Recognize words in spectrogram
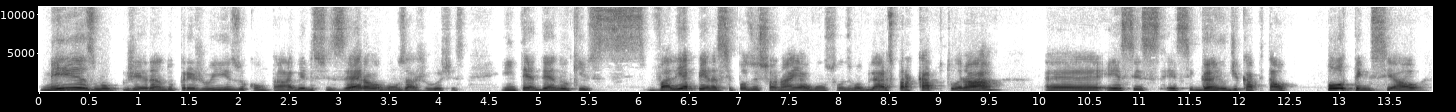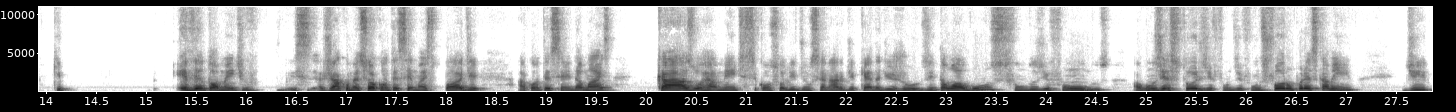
mesmo gerando prejuízo contábil, eles fizeram alguns ajustes, entendendo que valia a pena se posicionar em alguns fundos imobiliários para capturar é, esses, esse ganho de capital potencial eventualmente já começou a acontecer, mas pode acontecer ainda mais, caso realmente se consolide um cenário de queda de juros. Então, alguns fundos de fundos, alguns gestores de fundos de fundos foram por esse caminho, de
